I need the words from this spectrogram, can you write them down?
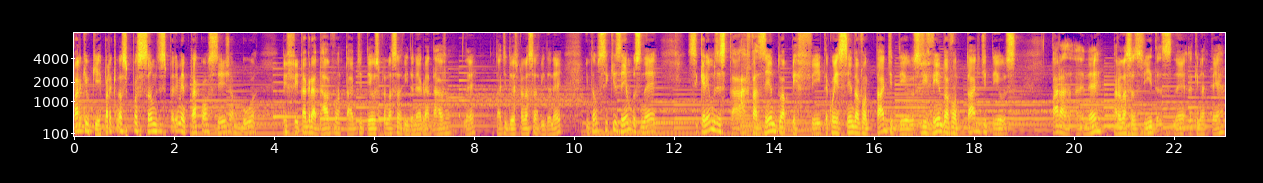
Para que o quê? Para que nós possamos experimentar qual seja a boa, perfeita, agradável vontade de Deus para nossa vida, né? Agradável, né? Vontade de Deus para nossa vida, né? Então, se quisermos, né? Se queremos estar fazendo a perfeita, conhecendo a vontade de Deus, vivendo a vontade de Deus para, né? Para nossas vidas, né? Aqui na Terra,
